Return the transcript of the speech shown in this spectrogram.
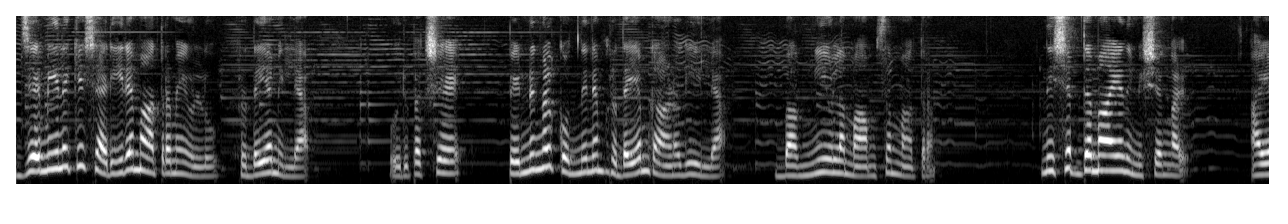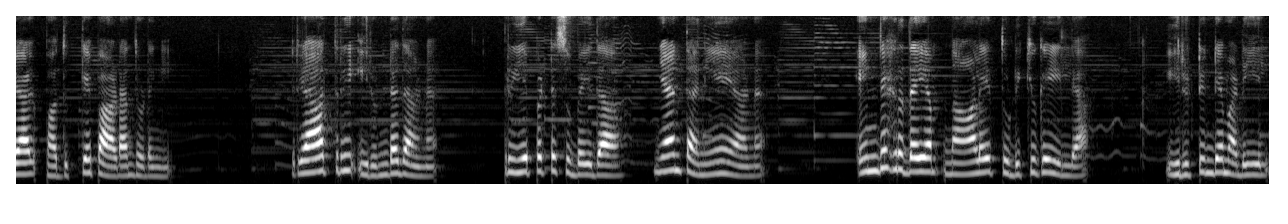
ജമീലയ്ക്ക് ശരീരം മാത്രമേ ഉള്ളൂ ഹൃദയമില്ല. ഒരുപക്ഷെ പെണ്ണുങ്ങൾക്കൊന്നിനും ഹൃദയം കാണുകയില്ല. ഭംഗിയുള്ള മാംസം മാത്രം. നിശബ്ദമായ നിമിഷങ്ങൾ അയാൾ പതുക്കെ പാടാൻ തുടങ്ങി. രാത്രി ഇരുണ്ടതാണ്. പ്രിയപ്പെട്ട സുബൈദ ഞാൻ തനിയെയാണ്. എന്റെ ഹൃദയം നാളെ തുടിക്കുകയില്ല. ഇരുട്ടിന്റെ മടിയിൽ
